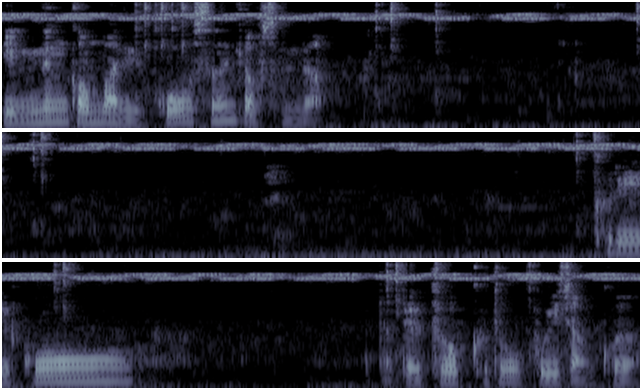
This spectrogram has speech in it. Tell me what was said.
읽는 것만 읽고 쓰는 게 없습니다. 그리고 네트워크도 보이지 않고요.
